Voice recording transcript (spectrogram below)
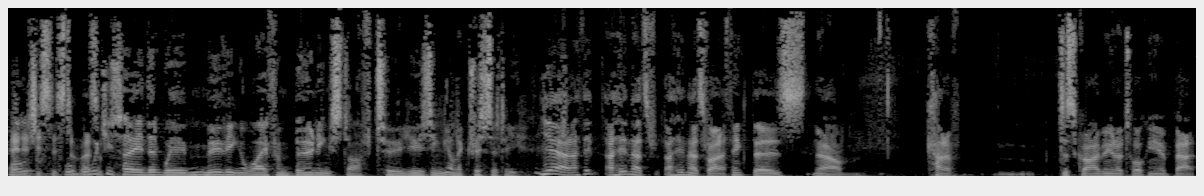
well, energy system. Well, would you say that we're moving away from burning stuff to using electricity? Yeah, and I think I think that's I think that's right. I think there's um, kind of describing or talking about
